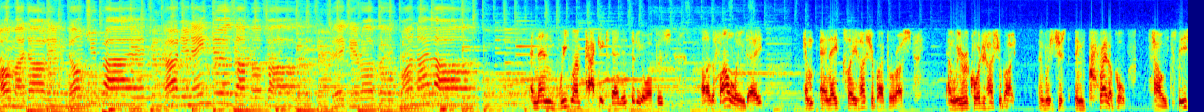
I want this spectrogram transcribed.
Oh, my darling, don't you cry. Guardian angels up above, take care of And then we went back again into the office uh, the following day, and and they played Hushabye for us, and we recorded Hushabye. It was just incredible how these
